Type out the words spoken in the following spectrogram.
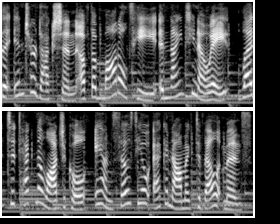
The introduction of the Model T in 1908 led to technological and socio-economic developments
